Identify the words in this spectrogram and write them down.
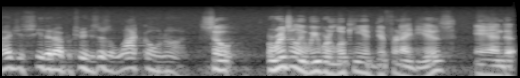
how'd you see that opportunity? Because there's a lot going on. So originally we were looking at different ideas, and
